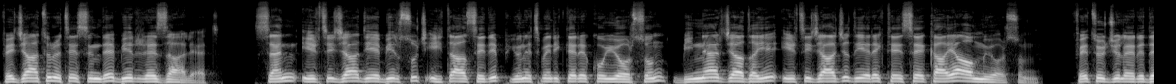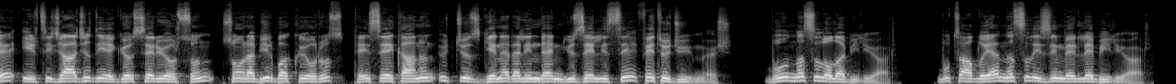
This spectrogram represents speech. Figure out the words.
fecaatın ötesinde bir rezalet. Sen irtica diye bir suç ihdas edip yönetmeliklere koyuyorsun, binlerce adayı irticacı diyerek TSK'ya almıyorsun. FETÖ'cüleri de irticacı diye gösteriyorsun, sonra bir bakıyoruz TSK'nın 300 generalinden 150'si FETÖ'cüymüş. Bu nasıl olabiliyor? Bu tabloya nasıl izin verilebiliyor?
